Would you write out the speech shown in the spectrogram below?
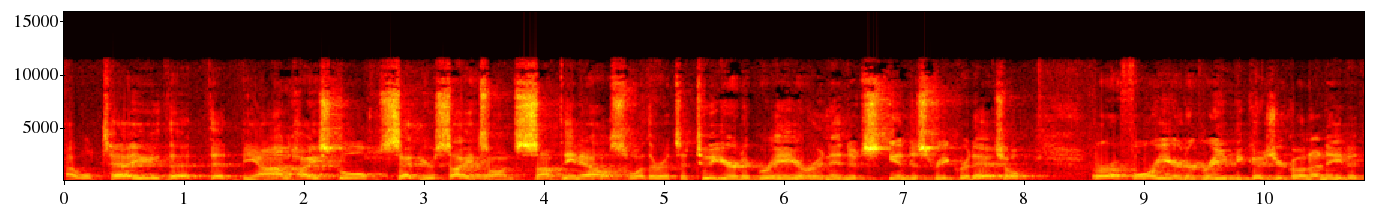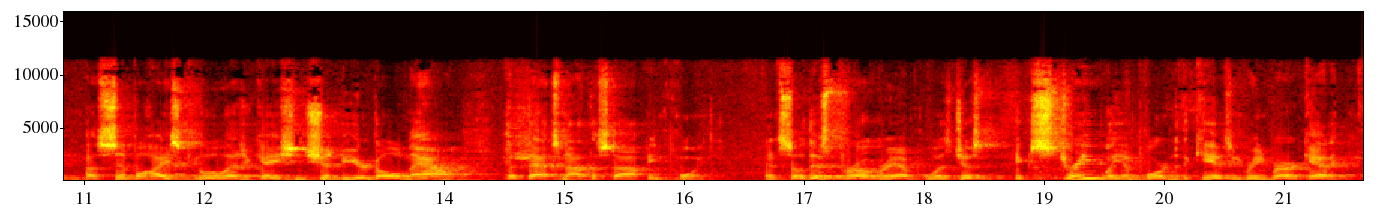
I will tell you that, that beyond high school, set your sights on something else, whether it's a two-year degree or an industry credential or a four-year degree because you're going to need it. A simple high school education should be your goal now, but that's not the stopping point. And so this program was just extremely important to the kids in Greenbrier County.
